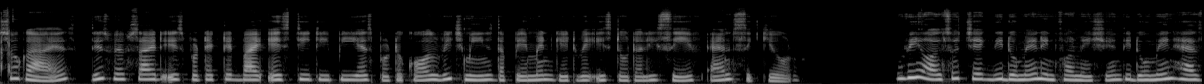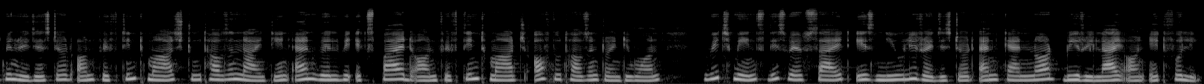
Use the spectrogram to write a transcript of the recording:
So guys, this website is protected by HTTPS protocol which means the payment gateway is totally safe and secure. We also check the domain information. The domain has been registered on 15th March 2019 and will be expired on 15th March of 2021 which means this website is newly registered and cannot be rely on it fully.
